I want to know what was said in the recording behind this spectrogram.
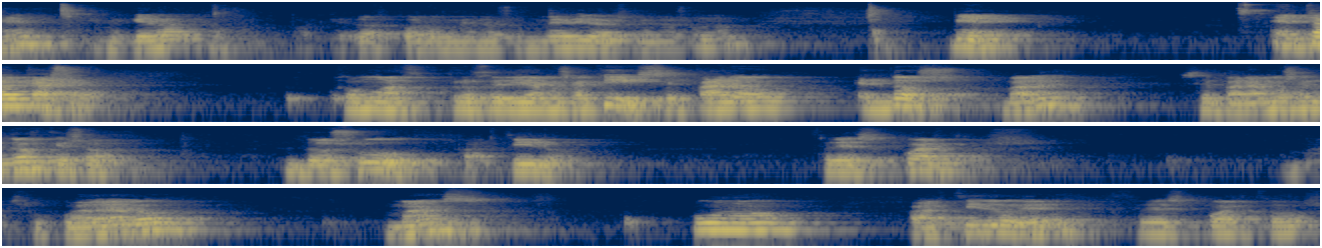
¿eh? y me queda, porque 2 por 1 menos 1 medio es menos 1. Bien, en tal caso, ¿cómo procedíamos aquí? Separo en 2, ¿vale? Separamos en 2 que son 2u partido 3 cuartos más u cuadrado más 1 partido de 3 cuartos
